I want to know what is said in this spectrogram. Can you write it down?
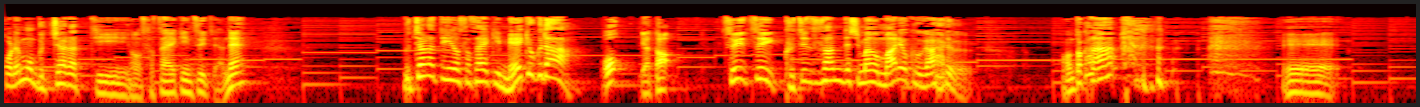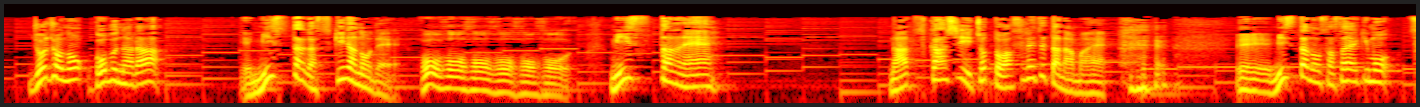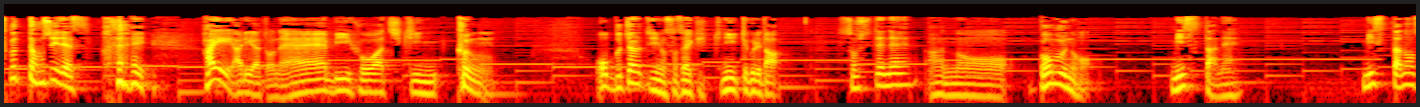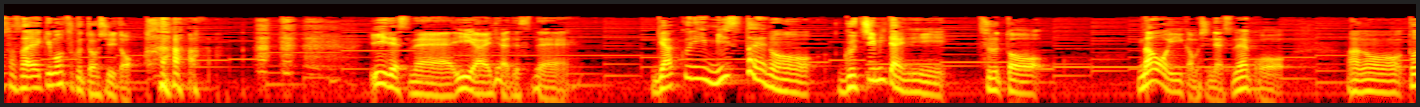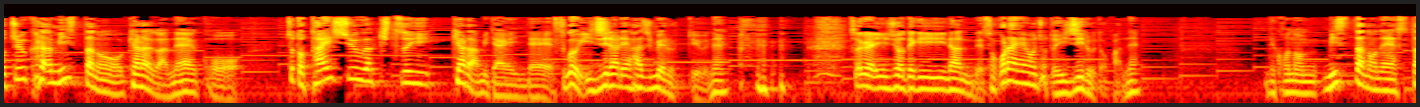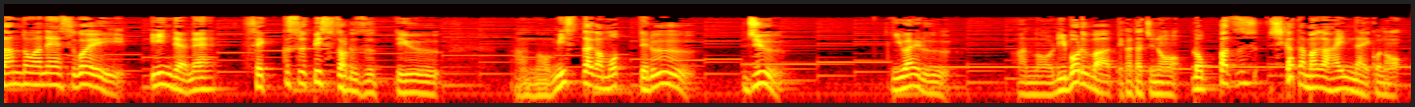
これもブチャラティのささやきについてだね。ブチャラティのささやき名曲だお、やった。ついつい口ずさんでしまう魔力がある。本当かな？えー、ジョジョの5部なら、えミスターが好きなので、ほうほうほうほうほうほう。ミスターね。懐かしい。ちょっと忘れてた名前。えー、ミスタのささやきも作ってほしいです。はい。はい、ありがとうね。ビーフォアチキンくん。お、ブチャルティのささやき気に入ってくれた。そしてね、あのー、ゴブのミスタね。ミスタのささやきも作ってほしいと。いいですね。いいアイデアですね。逆にミスタへの愚痴みたいにすると、なおいいかもしれないですね、こう。あの、途中からミスタのキャラがね、こう、ちょっと体臭がきついキャラみたいで、すごいいじられ始めるっていうね。それが印象的なんで、そこら辺をちょっといじるとかね。で、このミスタのね、スタンドがね、すごいいいんだよね。セックスピストルズっていう、あの、ミスタが持ってる銃、いわゆる、あの、リボルバーって形の6発しか弾が入んないこの、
